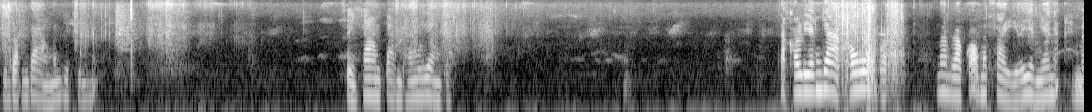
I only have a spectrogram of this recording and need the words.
ดูดำด่างมันยายพินเนี่ยสวยงามตามท้องเรื่องจ้ะแต่ เขาเลี้ยงยากเขาแบบนั่นเราก็เอามาใส่เยอะอย่างเงี้ยเนี่ยเห็นไหม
